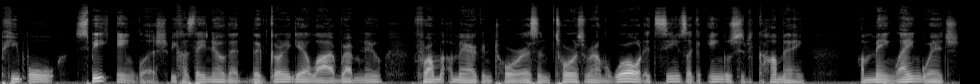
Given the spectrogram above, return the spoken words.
people speak English because they know that they're going to get a lot of revenue from American tourists and tourists around the world. It seems like English is becoming a main language.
